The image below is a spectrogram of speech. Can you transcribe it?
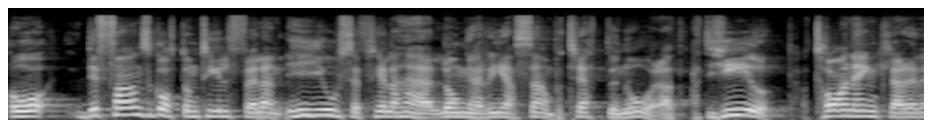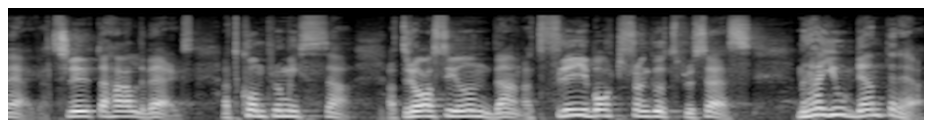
och det fanns gott om tillfällen i Josefs hela den här långa resan på 13 år att, att ge upp, att ta en enklare väg, att sluta halvvägs, att kompromissa, att dra sig undan, att fly bort från Guds process. Men han gjorde inte det.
